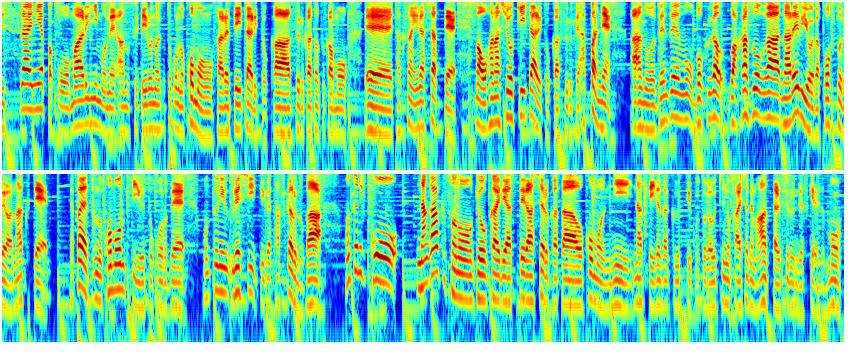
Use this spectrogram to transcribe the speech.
実際にやっぱこう周りにもね、あのそういったいろんなところの顧問をされていたりとかする方とかも、えー、たくさんいらっしゃって、まあお話を聞いたりとかすると、やっぱりね、あの全然もう僕が若造がなれるようなポストではなくて、やっぱりその顧問っていうところで、本当に嬉しいっていうか助かるのが、本当にこう、長くその業界でやってらっしゃる方を顧問になっていただくっていうことがうちの会社でもあったりするんですけれども、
